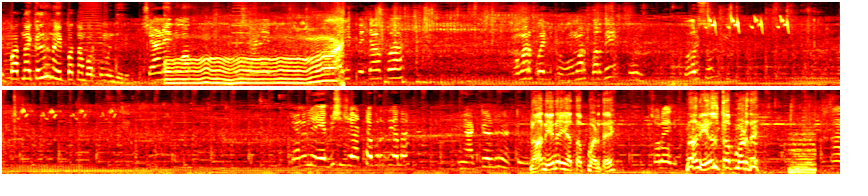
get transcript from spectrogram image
ಇಪ್ಪತ್ನಾಲ್ಕು ಹೇಳಿರಿ ನಾ ಇಪ್ಪತ್ನಾಲ್ಕು ಬರ್ಕೊಂಡ್ ಬಂದೀವಿ ಶಾಣೆ ಪೆದ್ದಪ್ಪ ಹೋಮ್ವರ್ಕ್ ಹೋಮ್ವರ್ಕ್ ಬರ್ದಿ? ತೋರ್ಸು. ಏನಲ್ಲಿ ಎ ಬಿ ಸಿ ಡಿ ಅಟ್ಟ ಬರ್ದಿಯಲ್ಲ? ನೀ ಅಟ್ಟ ಹೇಳ್ರಿ ಅಟ್ಟ ನಾನೇನಯ್ಯ ತಪ್ಪು ಮಾಡ್ದೆ? ಚಲೋ ಇದೆ. ನಾನು ಎಲ್ಲಿ ತಪ್ಪು ಮಾಡ್ದೆ? ಹಾ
